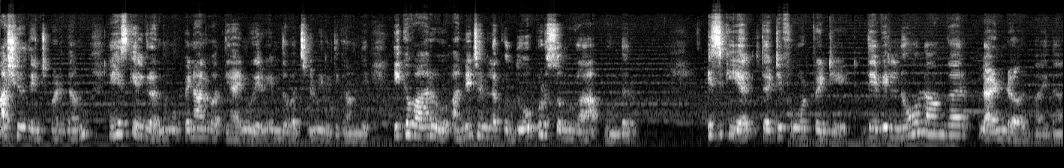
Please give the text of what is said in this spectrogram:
ఆశీర్వదించబడదాము. ఎహెస్కేల్ గ్రంథం ముప్పై నాలుగు అధ్యాయం ఇరవై ఎనిమిదో వచ్చిన ఈ రీతిగా ఉంది. ఇక వారు అన్ని జనులకు దోపుడు సొమ్ముగా ఉండరు. Ezekiel thirty four twenty eight. They will no longer plundered by the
